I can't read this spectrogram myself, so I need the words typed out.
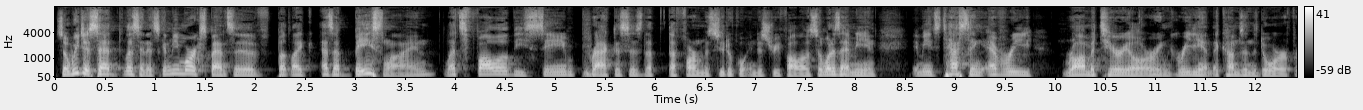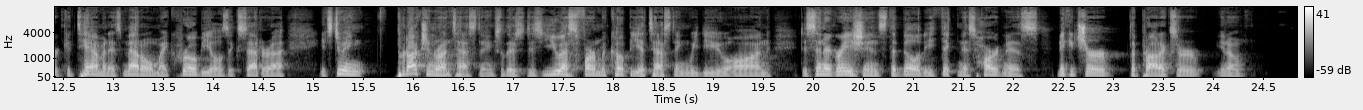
So we just said, listen, it's going to be more expensive, but like as a baseline, let's follow the same practices that the pharmaceutical industry follows. So what does that mean? It means testing every raw material or ingredient that comes in the door for contaminants, metal, microbials, etc. It's doing production run testing. So there's this US pharmacopoeia testing we do on disintegration, stability, thickness, hardness, making sure the products are, you know,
